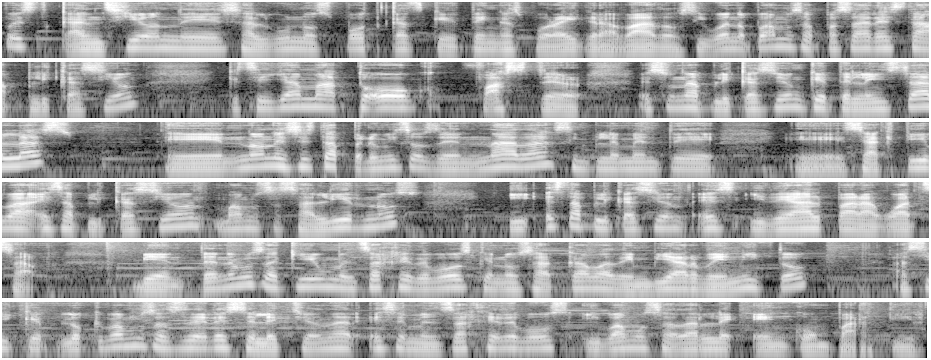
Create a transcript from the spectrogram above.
pues canciones, algunos podcasts que tengas por ahí grabados. Y bueno, vamos a pasar a esta aplicación que se llama Talk Faster. Es una aplicación que te la instalas. Eh, no necesita permisos de nada, simplemente eh, se activa esa aplicación, vamos a salirnos y esta aplicación es ideal para WhatsApp. Bien, tenemos aquí un mensaje de voz que nos acaba de enviar Benito Así que lo que vamos a hacer es seleccionar ese mensaje de voz y vamos a darle en compartir.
